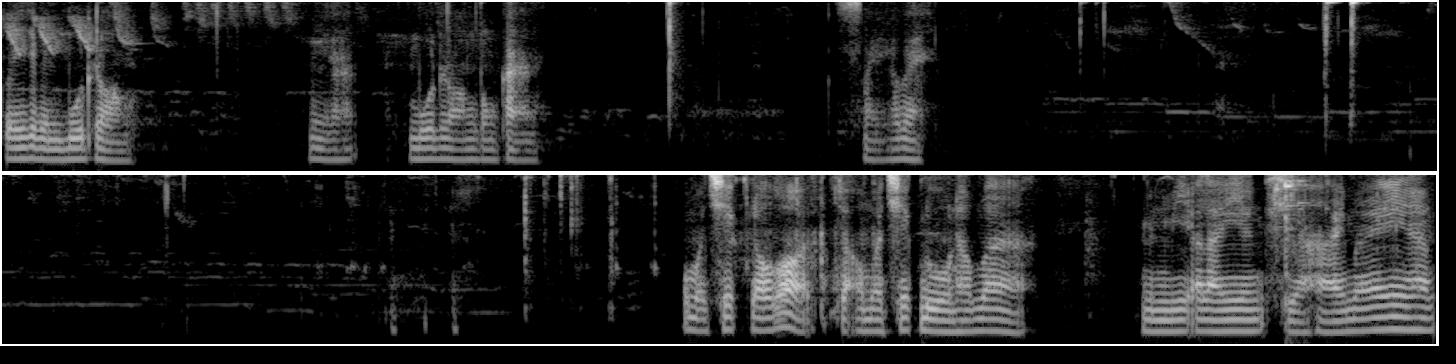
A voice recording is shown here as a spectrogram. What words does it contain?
ตัวนี้จะเป็นบูทรองนี่นะฮะบูทรองตรงกลาง ใส่เข้าไป มาเช็ค เราก็จะเอามาเช็คดูนะครับว่า มันมีอะไรยังเสียหายไหมนะครับ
